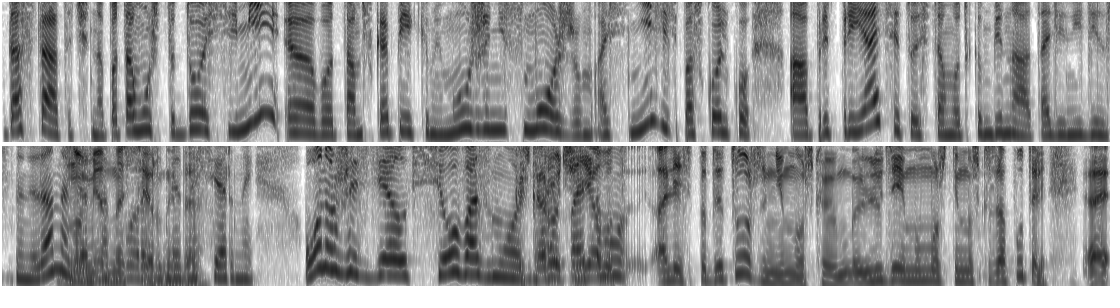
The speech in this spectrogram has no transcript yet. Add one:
достаточно, потому что до 7, э, вот там с копейками, мы уже не сможем а, снизить, поскольку а, предприятие, то есть там вот комбинат один единственный, да, наверное, ну, в городе, медносерный, да. Он уже сделал все возможное. Короче, поэтому... я вот, Олесь, подытожу немножко, людей мы, может, немножко запутали. Э,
